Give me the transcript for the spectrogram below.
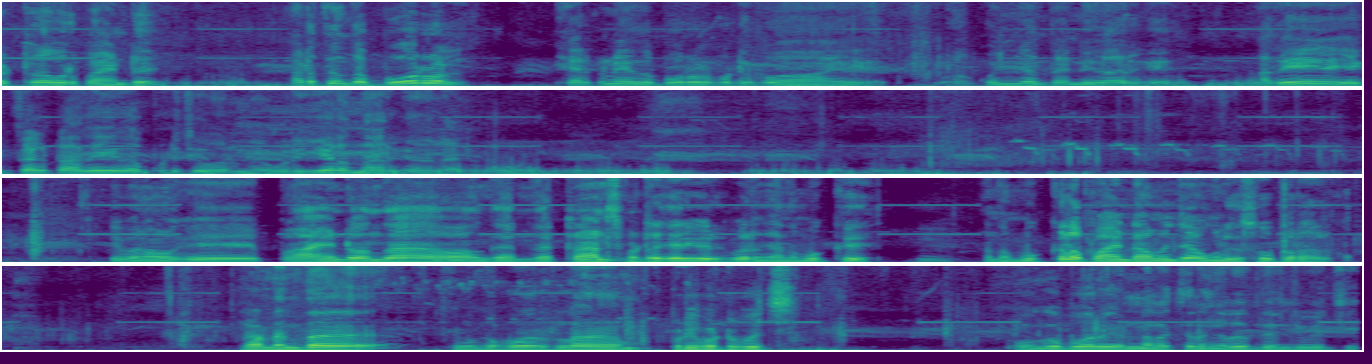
பெட்டராக ஒரு பாயிண்ட்டு அடுத்து இந்த போர்வெல் ஏற்கனவே இந்த போர்வெல் போட்டு இப்போ கொஞ்சம் தண்ணி தான் இருக்குது அதே எக்ஸாக்டாக அதே இதை பிடிச்ச ஒரு ஒரு ஈரம் தான் இருக்குது அதில். இப்போ நமக்கு பாயிண்ட் வந்தால் அவங்க அந்த டிரான்ஸ்மிட்டர் கருவி இருக்கு பாருங்கள் அந்த முக்கு. அந்த முக்கில் பாயிண்ட் அமைஞ்சால் உங்களுக்கு சூப்பராக இருக்கும். இல்லைன்னா இந்த இவங்க போரெலாம் பிடிபட்டு போச்சு. உங்கள் போகிற என்ன லட்சணங்கிறது தெரிஞ்சு போச்சு.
